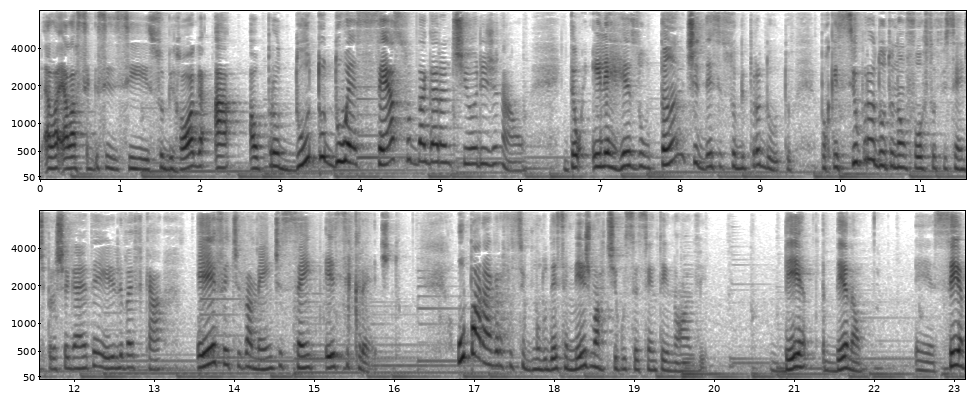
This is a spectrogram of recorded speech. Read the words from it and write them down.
ela, ela se, se, se subroga a, ao produto do excesso da garantia original. Então, ele é resultante desse subproduto. Porque se o produto não for suficiente para chegar até ele, ele vai ficar efetivamente sem esse crédito. O parágrafo 2 desse mesmo artigo 69 B, B não, é, C,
